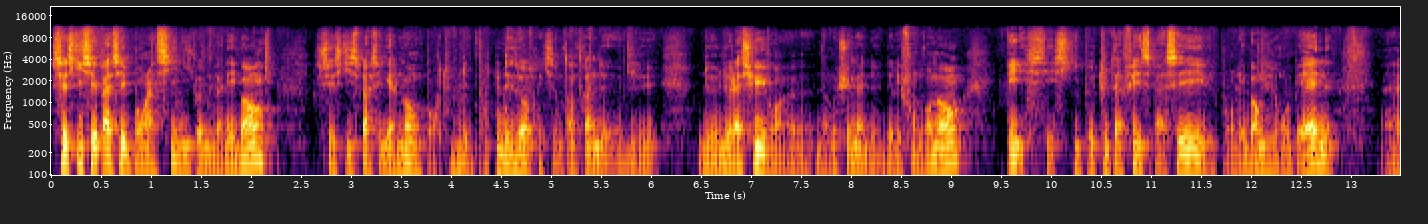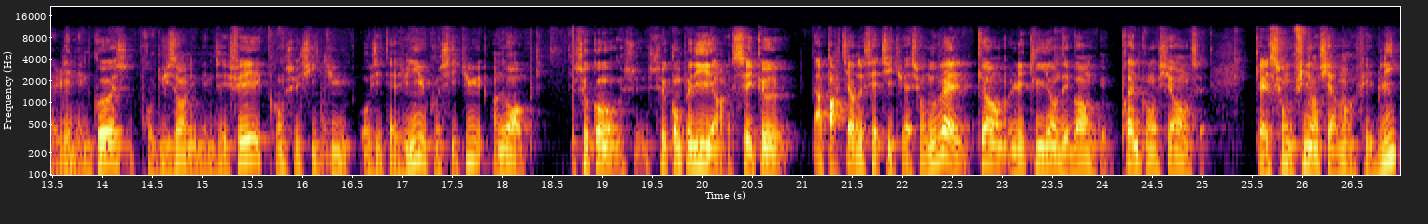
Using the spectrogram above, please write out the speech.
C'est ce qui s'est passé pour la Silicon Valley Bank, c'est ce qui se passe également pour, pour toutes les autres qui sont en train de, de, la suivre euh, dans le chemin de, l'effondrement, et c'est ce qui peut tout à fait se passer pour les banques européennes, euh, les mêmes causes, produisant les mêmes effets, qu'on se situe aux États-Unis ou qu'on se situe en Europe. Ce qu'on peut dire, c'est que à partir de cette situation nouvelle, quand les clients des banques prennent conscience qu'elles sont financièrement affaiblies,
